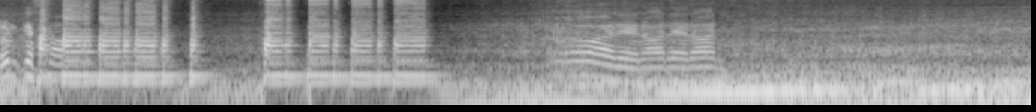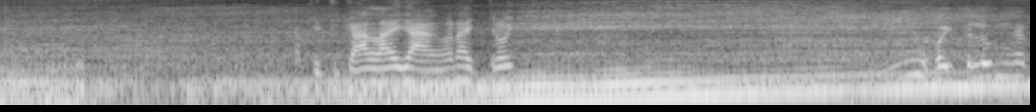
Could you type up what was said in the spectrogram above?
รถกระสอบโอ้แน่นอนแน่นอน กิจการหลายอย่างของนาจุยหอยตะลุมครับ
